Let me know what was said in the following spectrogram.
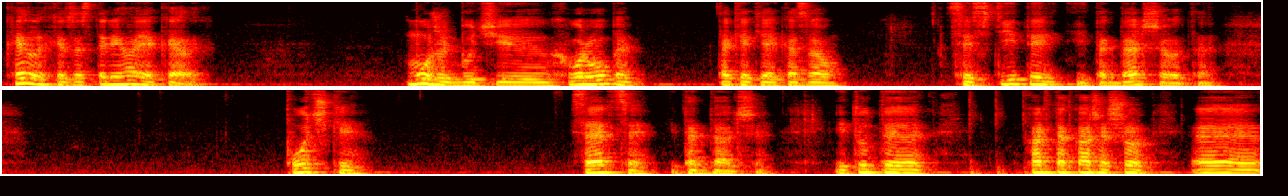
Келихи застерігає келих. Можуть бути е, хвороби, так як я й казав, цистіти і так далі. От, е, почки, серце і так далі. І тут е, карта каже, що е,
